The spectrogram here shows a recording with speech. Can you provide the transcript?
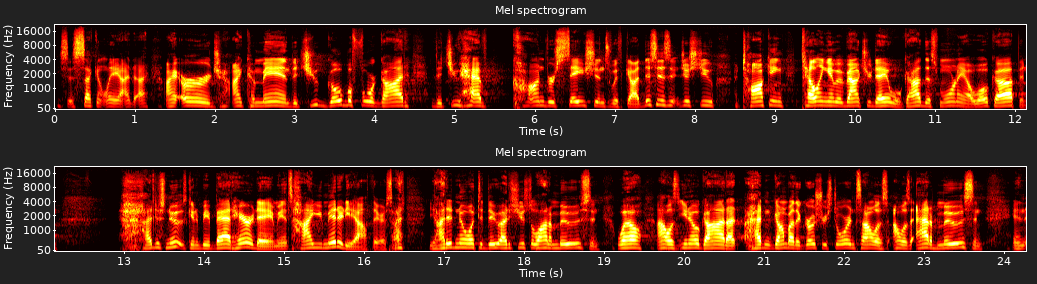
He says, Secondly, I, I, I urge, I command that you go before God, that you have conversations with God. This isn't just you talking, telling Him about your day. Well, God, this morning I woke up and I just knew it was going to be a bad hair day. I mean, it's high humidity out there. So I, yeah, I didn't know what to do. I just used a lot of mousse. And, well, I was, you know, God, I, I hadn't gone by the grocery store, and so I was, I was out of mousse. And, and,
